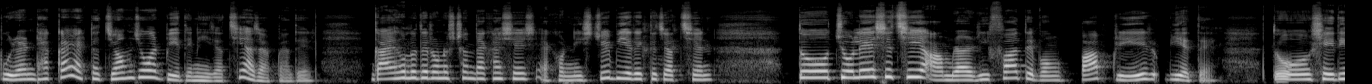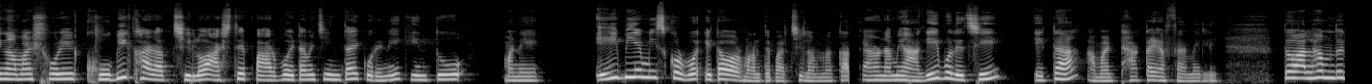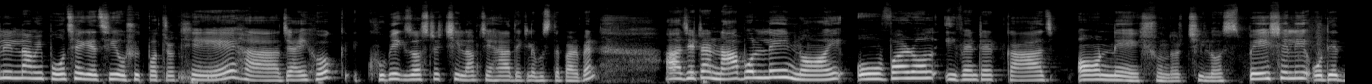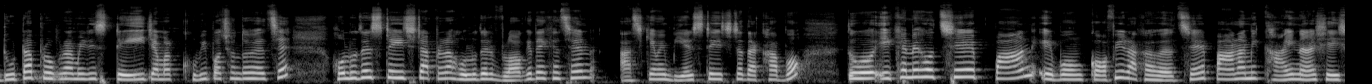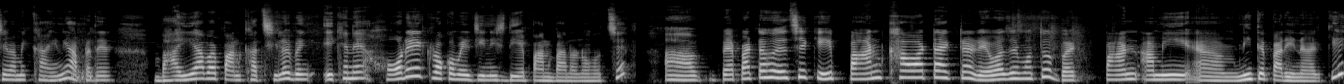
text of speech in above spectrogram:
পুরান ঢাকায় একটা জমজমাট বিয়েতে নিয়ে যাচ্ছি আজ আপনাদের। গায়ে হলুদের অনুষ্ঠান দেখা শেষ, এখন নিশ্চয়ই বিয়ে দেখতে যাচ্ছেন। তো চলে এসেছি আমরা রিফাত এবং পাপড়ির বিয়েতে। তো সেই দিন আমার শরীর খুবই খারাপ ছিল, আসতে পারব এটা আমি চিন্তাই করিনি, কিন্তু মানে এই বিয়ে মিস করব এটাও আর মানতে পারছিলাম না, কারণ আমি আগেই বলেছি এটা আমার ঢাকায়া ফ্যামিলি তো আলহামদুলিল্লাহ আমি পৌঁছে গেছি ওষুধপত্র খেয়ে। হ্যাঁ যাই হোক, খুবই এক্সস্টেড ছিলাম, চেহারা দেখলে বুঝতে পারবেন। যেটা না বললেই নয় ওভারঅল ইভেন্টের কাজ অনেক সুন্দর ছিল। স্পেশালি ওদের দুটা প্রোগ্রামেরই স্টেজ আমার খুবই পছন্দ হয়েছে। হলুদের স্টেজটা আপনারা হলুদের ব্লগে দেখেছেন আজকে আমি বিয়ের স্টেজটা দেখাবো। তো এখানে হচ্ছে পান এবং কফি রাখা হয়েছে। পান আমি খাই না, সেই হিসেবে আমি খাইনি। আপনাদের ভাইয়া আবার পান খাচ্ছিল এবং এখানে হরেক রকমের জিনিস দিয়ে পান বানানো হচ্ছে। ব্যাপারটা হয়েছে কি, পান খাওয়াটা একটা রেওয়াজের মতো বাট পান আমি নিতে পারি না আর কি।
